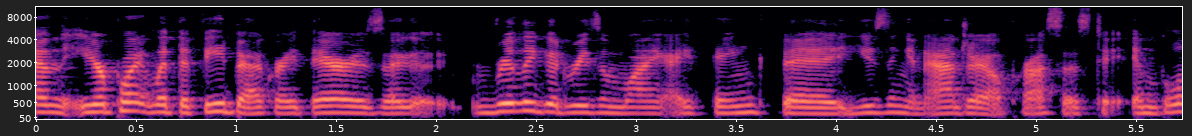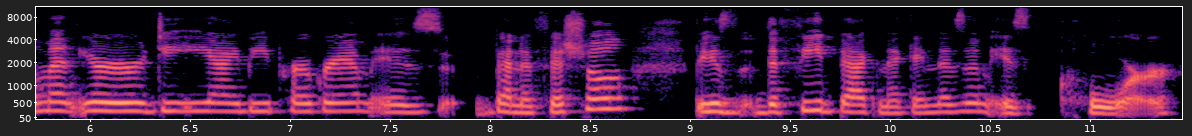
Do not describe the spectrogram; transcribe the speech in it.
And your point with the feedback right there is a really good reason why I think that using an agile process to implement your DEIB program is beneficial because the feedback mechanism is core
